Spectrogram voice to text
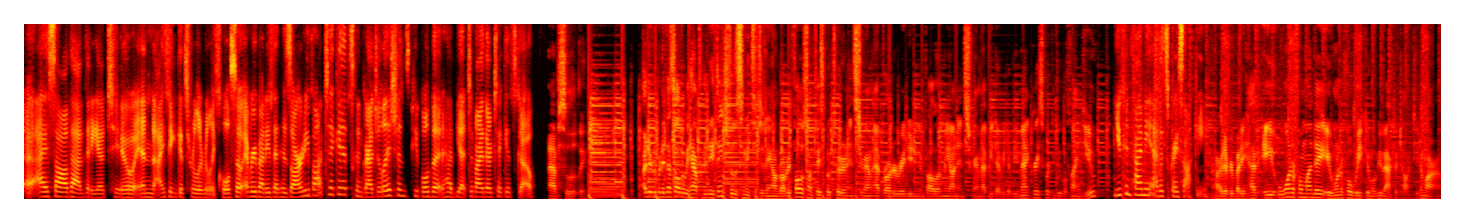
uh, I saw that video too, and I think it's really really cool. So everybody that has already bought tickets, congratulations! People that have yet to buy their tickets, go. Absolutely. All right, everybody, that's all that we have for today. Thanks for listening to Today on Broadway. Follow us on Facebook, Twitter, and Instagram at Broadway Radio. You can follow me on Instagram at BWWMatt. Grace, where can people find you? You can find me at It's Grace Aki. All right, everybody, have a wonderful Monday, a wonderful week, and we'll be back to talk to you tomorrow.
